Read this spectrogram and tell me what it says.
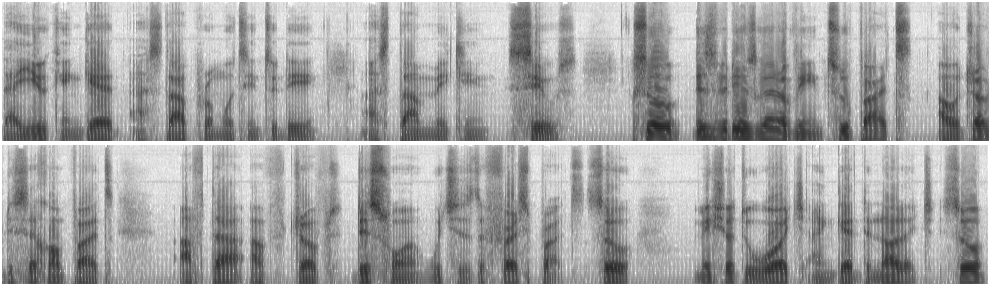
that you can get and start promoting today and start making sales. So this video is going to be in two parts I will drop the second part after I've dropped this one which is the first part. So make sure to watch and get the knowledge. So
